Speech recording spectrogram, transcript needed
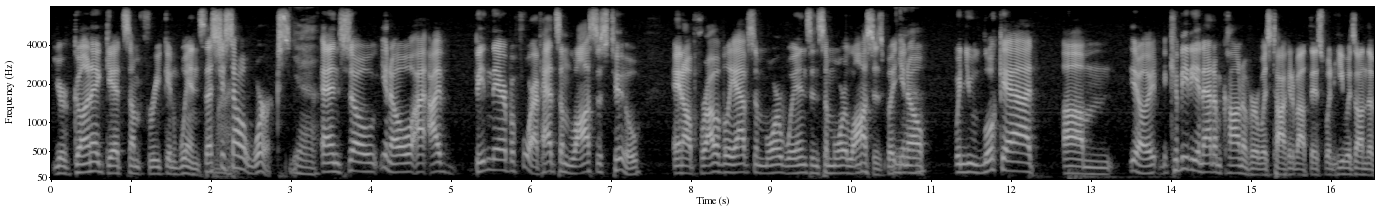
you're gonna get some freaking wins. That's just how it works. Yeah. And so, you know, I, I've been there before. I've had some losses too, and I'll probably have some more wins and some more losses. But you Yeah. know, when you look at, um, you know, comedian Adam Conover was talking about this when he was on the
